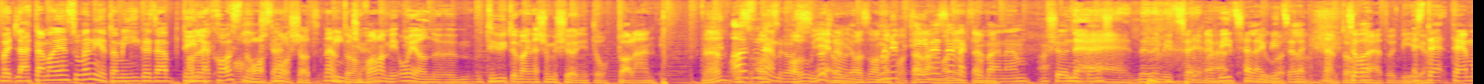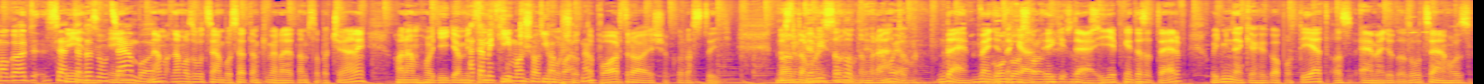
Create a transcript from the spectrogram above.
Vagy láttál már olyan szuvenírt, ami igazából tényleg hasznos? A hasznosat? Tehát Nem nincsen. tudom, valami olyan hűtőmágnes, ami sörnyitó, talán. Nem? Az, nem rossz. ugye, az nem az annak Mondjuk én ezzel megpróbálnám a sörnyítást. Ne, de ne viccelj Nem, már. viccelek, Nyugodtan. viccelek. Nem tudom, lehet, hogy bírja. Ezt te, te magad szedted az óceánból? Én, nem, nem az óceánból szedtem ki, mert olyat nem szabad csinálni, hanem hogy így, amit Hát, így amit ki, kimosott a kimosott part, a, partra, és akkor azt így gondoltam, hogy gondoltam rátok. De, menjetek el. De egyébként ez a terv, hogy mindenki, aki kapott ilyet, az elmegy oda az óceánhoz.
